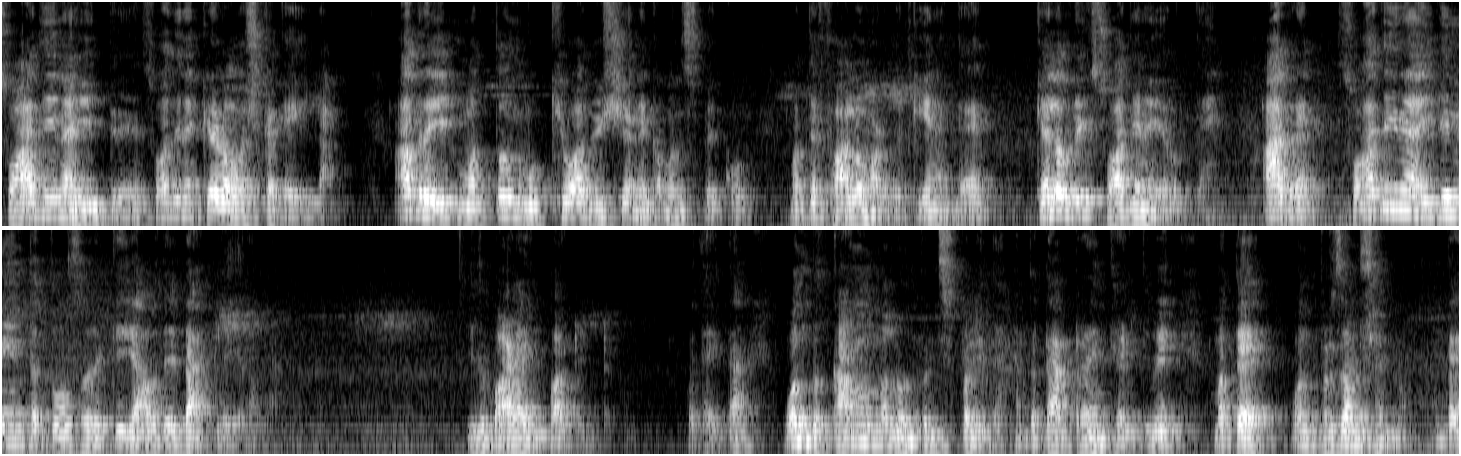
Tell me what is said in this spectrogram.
ಸ್ವಾಧೀನ ಇದ್ದರೆ ಸ್ವಾಧೀನ ಕೇಳೋ ಅವಶ್ಯಕತೆ ಇಲ್ಲ. ಆದರೆ ಇಲ್ಲಿ ಮತ್ತೊಂದು ಮುಖ್ಯವಾದ ವಿಷಯನೇ ಗಮನಿಸಬೇಕು, ಮತ್ತು ಫಾಲೋ ಮಾಡಬೇಕು. ಏನಂದರೆ, ಕೆಲವರಿಗೆ ಸ್ವಾಧೀನ ಇರುತ್ತೆ. ಆದರೆ ಸ್ವಾಧೀನ ಇದ್ದೀನಿ ಅಂತ ತೋರಿಸೋದಕ್ಕೆ ಯಾವುದೇ ದಾಖಲೆ ಇರಲ್ಲ. ಇದು ಭಾಳ ಇಂಪಾರ್ಟೆಂಟ್ ಗೊತ್ತಾಯ್ತಾ? ಒಂದು ಕಾನೂನಲ್ಲಿ ಒಂದು ಪ್ರಿನ್ಸಿಪಲ್ ಇದೆ. ಅಂತ ಡಾಕ್ಟ್ರೆ ಅಂತ ಹೇಳ್ತೀವಿ? ಮತ್ತು ಒಂದು ಪ್ರಿಸಂಪ್ಷನ್ನು ಅಂದರೆ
